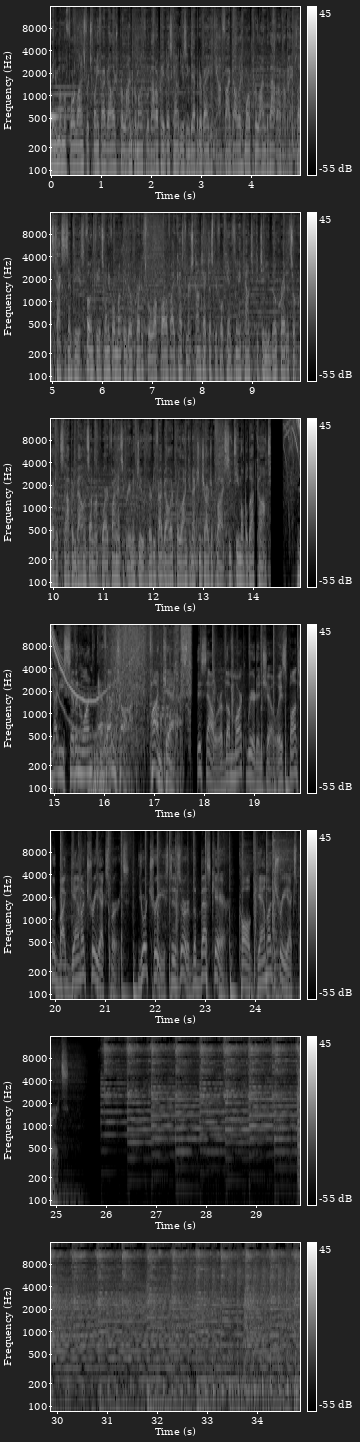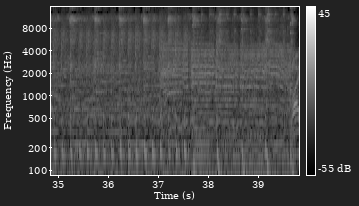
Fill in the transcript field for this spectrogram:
Minimum of four lines for $25 per line per month with auto pay discount using debit or bank account. $5 more per line without auto pay, plus taxes and fees. Phone fee at 24 monthly bill credits for all qualified customers. Contact us before canceling account to continue bill credits or credit stop and balance on required finance agreement due. $35 per line connection charge apply. Ctmobile.com. 97.1 FM Talk Podcast. This hour of The Mark Reardon Show is sponsored by Gamma Tree Experts. Your trees deserve the best care. Call Gamma Tree Experts.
